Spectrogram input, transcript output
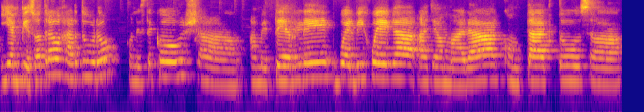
Y empiezo a trabajar duro con este coach, a, a meterle, vuelve y juega, a llamar a contactos, a,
